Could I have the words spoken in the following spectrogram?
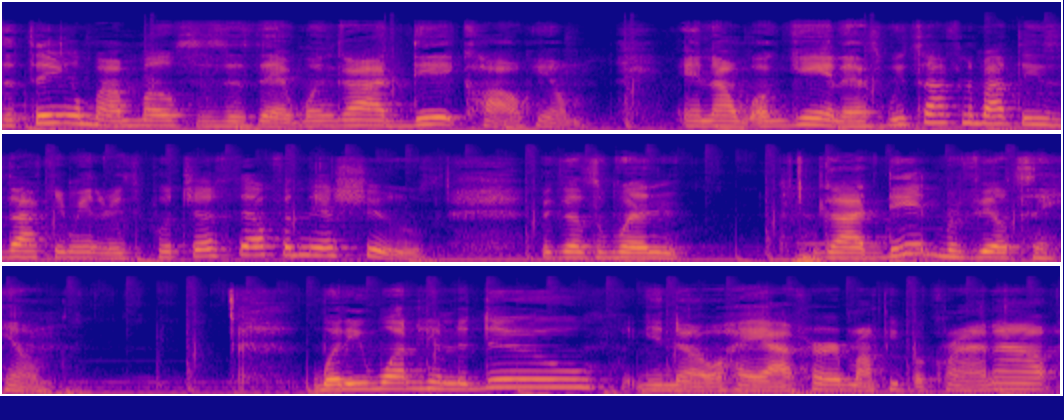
the thing about Moses is that when God did call him, and now again, as we're talking about these documentaries, put yourself in their shoes. Because when God did reveal to him what he wanted him to do, you know, hey, I've heard my people crying out.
